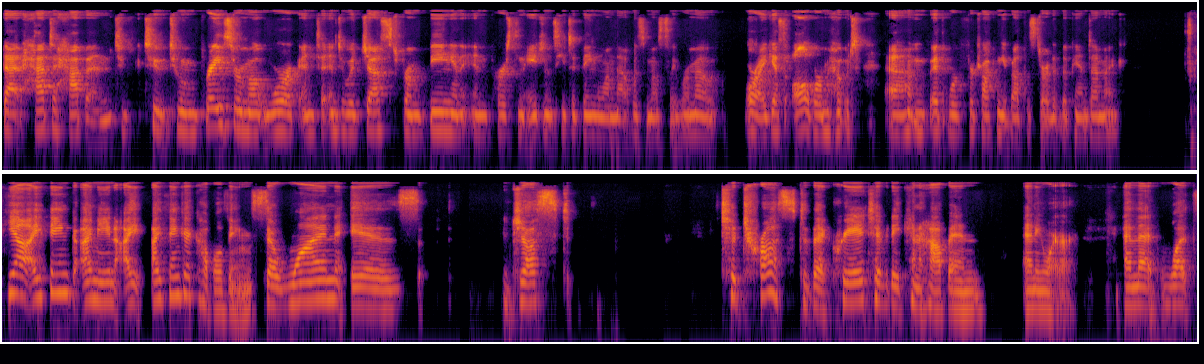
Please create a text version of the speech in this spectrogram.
that had to happen to, to, to embrace remote work and to, and to adjust from being an in-person agency to being one that was mostly remote, or I guess all remote, um, if we're, we're talking about the start of the pandemic? Yeah, I think, I mean, I, I think a couple things. So one is just to trust that creativity can happen anywhere and that what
